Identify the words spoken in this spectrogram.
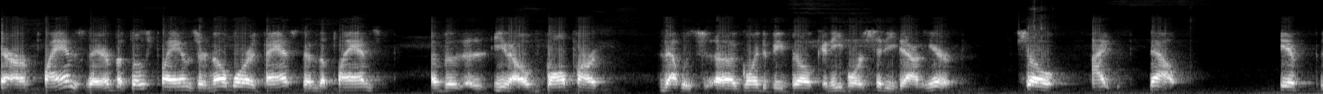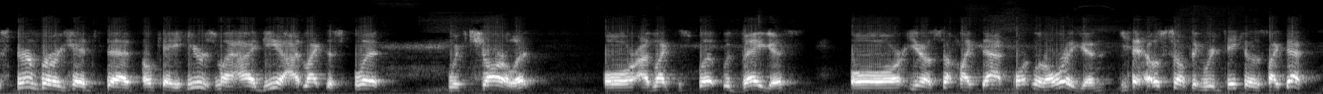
there are plans there, but those plans are no more advanced than the plans of the, uh, you know, ballpark that was uh, going to be built in Ybor City down here. So I now if Sternberg had said, okay, here's my idea, I'd like to split with Charlotte, or I'd like to split with Vegas, or, you know, something like that, Portland, Oregon, you know, something ridiculous like that.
